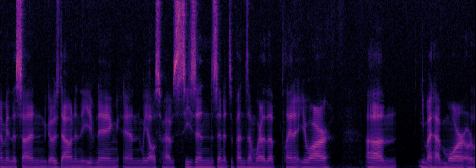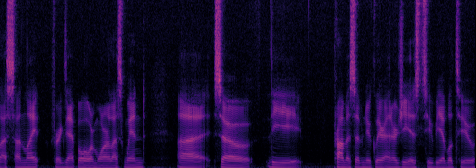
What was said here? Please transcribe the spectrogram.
i mean the sun goes down in the evening and we also have seasons and it depends on where the planet you are. Um, you might have more or less sunlight for example or more or less wind uh, so the promise of nuclear energy is to be able to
